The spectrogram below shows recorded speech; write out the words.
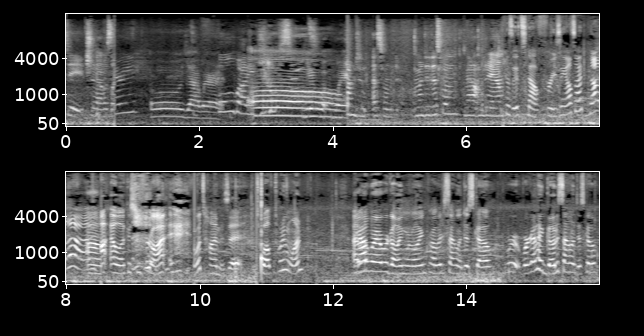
stage, and I was like, very Oh yeah, wear it. full body Oh. jumpsuit. I'm doing, that's what I'm gonna do. I'm gonna do this one, Mountain Jam, because it's now freezing outside. Not that. Um, not Ella, because she forgot. what time is it? 12:21. I don't know where we're going. We're going probably to Silent Disco. We're, we're gonna go to Silent Disco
